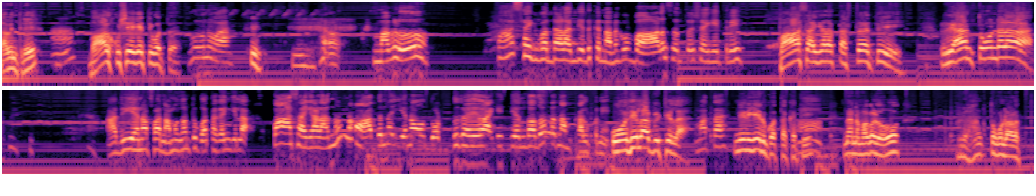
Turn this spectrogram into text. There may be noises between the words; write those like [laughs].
ಸಾವಿತ್ರಿ ಭಾಳ ಖುಷಿ ಆಗೈತಿ ಇವತ್ತು. ಹೂನುವ ಮಗಳು ಪಾಸ್ ಆಗಿ ಬಂದಾಳ ಅಂದಿದ್ದಕ್ಕೆ ನನಗೂ ಬಾಳ ಸಂತೋಷ ಆಗೈತ್ರಿ. ಪಾಸ್ ಆಗ್ಯಾಳತ್ತ ಅಷ್ಟ ಐತಿ. ರ್ಯಾಂಕ್ ತಗೊಂಡಾಳ. ಅದು ಏನಪ್ಪ ನಮಗಂತೂ ಗೊತ್ತಾಗಂಗಿಲ್ಲ. ಪಾಸ್ ಆಗ್ಯಾಳ ಅಂದ್ರೆ ನಾವು ಅದನ್ನ ಏನೋ ದೊಡ್ಡದ ಆಗೈತಿ ಅಂದದ ನಮ್ ಕಲ್ಪನೆ. ಓದಿಲ್ಲ ಬಿಟ್ಟಿಲ್ಲ. ಮತ್ತ? ನಿನಗೇನು ಗೊತ್ತಾಕತಿ. ನನ್ನ ಮಗಳು ರ್ಯಾಂಕ್ ತಗೊಂಡಾಳತ್ತ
